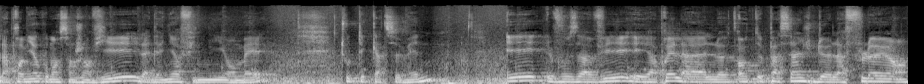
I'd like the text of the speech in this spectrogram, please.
La première commence en janvier, la dernière finit en mai, toutes les 4 semaines. Et vous avez, et après le passage de la fleur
